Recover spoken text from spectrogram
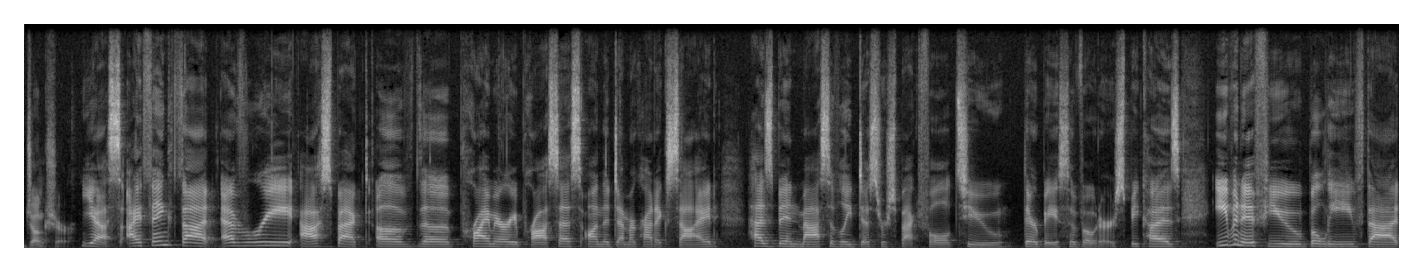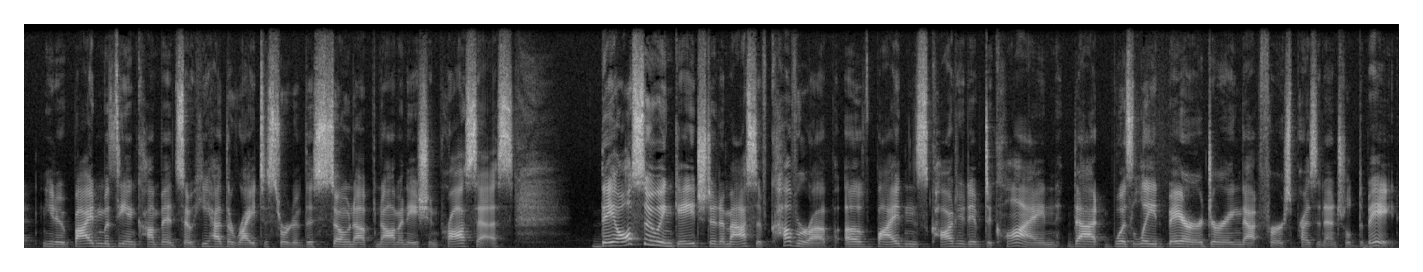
juncture. Yes, I think that every aspect of the primary process on the Democratic side has been massively disrespectful to their base of voters because even if you believe that, you know, Biden was the incumbent so he had the right to sort of this sewn up nomination process, they also engaged in a massive cover up of Biden's cognitive decline that was laid bare during that first presidential debate.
